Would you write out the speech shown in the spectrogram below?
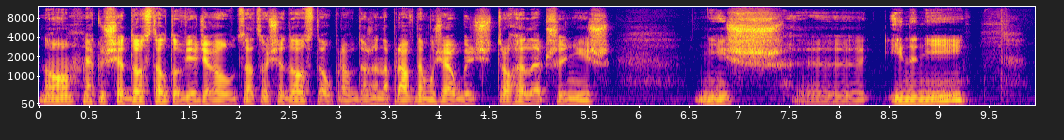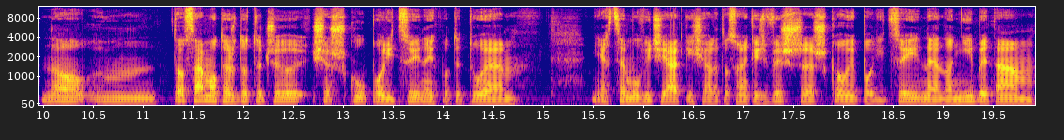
no, jak już się dostał, to wiedział za co się dostał, prawda, że naprawdę musiał być trochę lepszy niż niż yy, inni. No, yy, to samo też dotyczy się szkół policyjnych pod tytułem nie chcę mówić jakiś, ale to są jakieś wyższe szkoły policyjne, no niby tam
